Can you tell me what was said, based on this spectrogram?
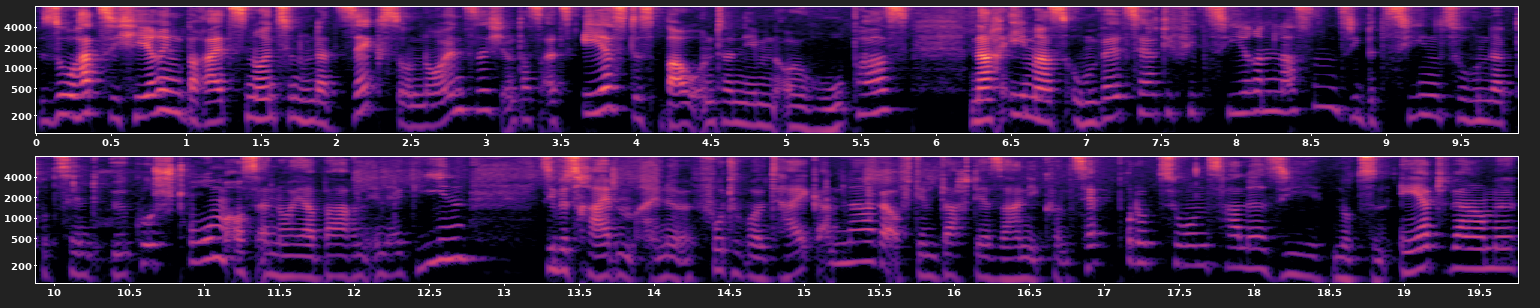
So hat sich Hering bereits 1996 und das als erstes Bauunternehmen Europas nach EMAS Umwelt zertifizieren lassen. Sie beziehen zu 100% Ökostrom aus erneuerbaren Energien. Sie betreiben eine Photovoltaikanlage auf dem Dach der Sani Konzeptproduktionshalle. Sie nutzen Erdwärme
